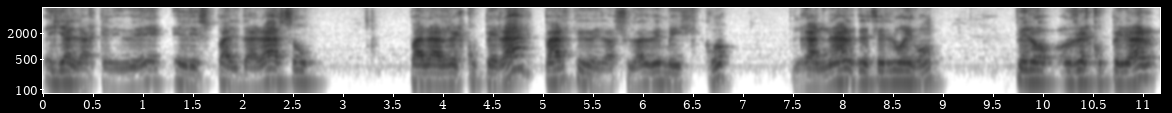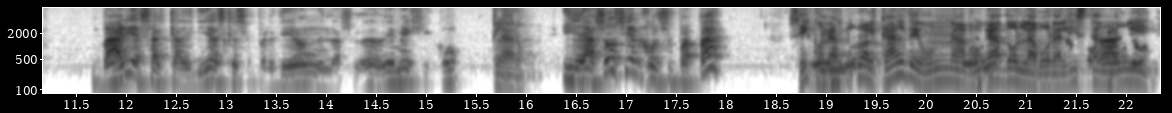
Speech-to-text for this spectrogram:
ella la que le dé el espaldarazo para recuperar parte de la Ciudad de México, ganar desde luego, pero recuperar varias alcaldías que se perdieron en la Ciudad de México. Claro. Y la asocian con su papá. Sí, con Arturo Alcalde, un abogado laboralista muy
